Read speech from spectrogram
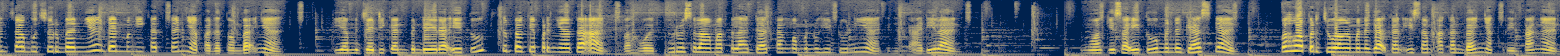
mencabut surbannya dan mengikatkannya pada tombaknya. Ia menjadikan bendera itu sebagai pernyataan bahwa juru selamat telah datang memenuhi dunia dengan keadilan. Semua kisah itu menegaskan bahwa perjuangan menegakkan Islam akan banyak rintangan.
